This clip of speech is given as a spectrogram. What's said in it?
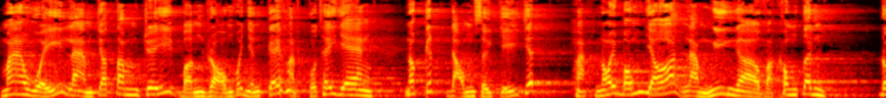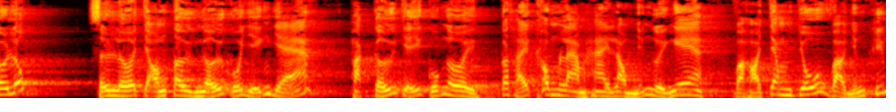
ma quỷ làm cho tâm trí bận rộn với những kế hoạch của thế gian. Nó kích động sự chỉ trích hoặc nói bóng gió làm nghi ngờ và không tin. Đôi lúc, sự lựa chọn từ ngữ của diễn giả hoặc cử chỉ của người có thể không làm hài lòng những người nghe và họ chăm chú vào những khiếm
